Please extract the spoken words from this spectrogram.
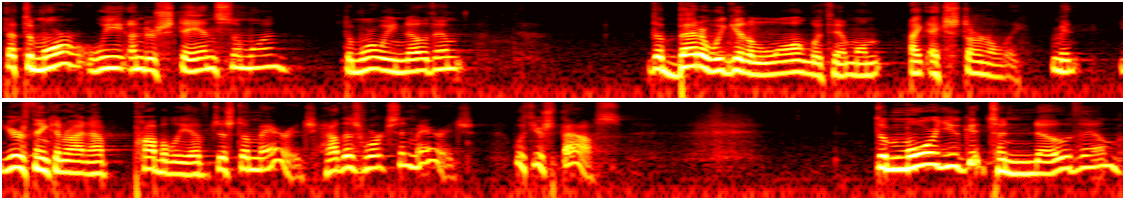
That the more we understand someone, the more we know them, the better we get along with them on like externally. I mean, you're thinking right now probably of just a marriage, how this works in marriage with your spouse. The more you get to know them,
